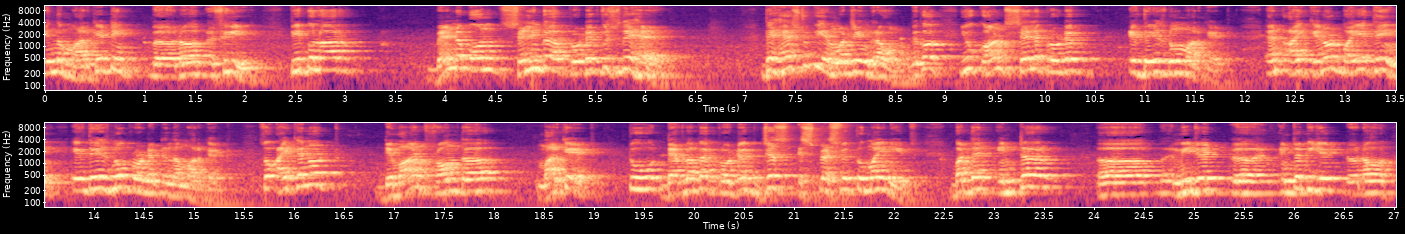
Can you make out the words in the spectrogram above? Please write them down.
in the marketing uh, field people are bent upon selling the product which they have there has to be emerging ground because you can't sell a product if there is no market and I cannot buy a thing if there is no product in the market. So I cannot demand from the market to develop a product just specific to my needs. But then inter uh, immediate uh, intermediate you know,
